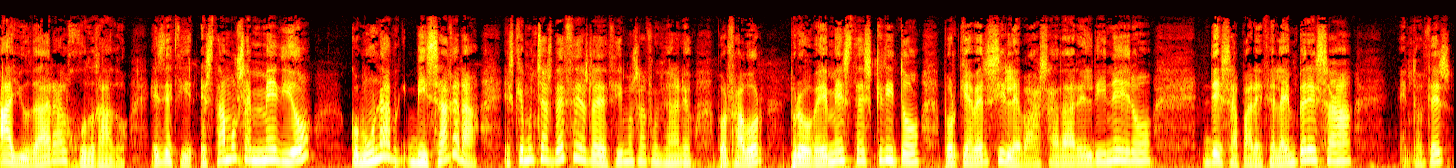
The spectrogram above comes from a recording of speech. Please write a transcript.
ayudar al juzgado. Es decir estamos en medio como una bisagra. Es que muchas veces le decimos al funcionario, por favor, provéeme este escrito, porque a ver si le vas a dar el dinero, desaparece la empresa, entonces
